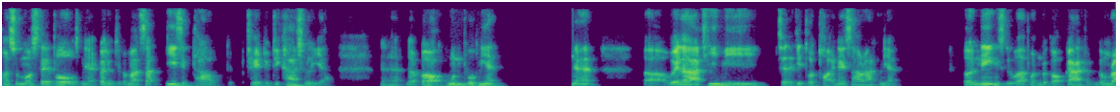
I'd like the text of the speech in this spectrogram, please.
consumer staples เนี่ยก็อยู่ที่ประมาณสัก 20 เท่าเทรดอยู่ที่ค่าเฉลี่ยนะฮะแล้วก็หุ้นพวกนี้นะฮะเวลาที่มีเศรษฐกิจถดถอยในสหรัฐเนี่ย e a r n i n g หรือว่าผลประกอบการผลกำไร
